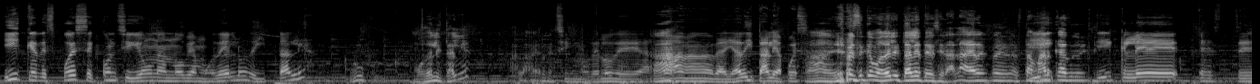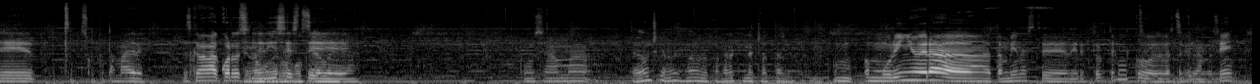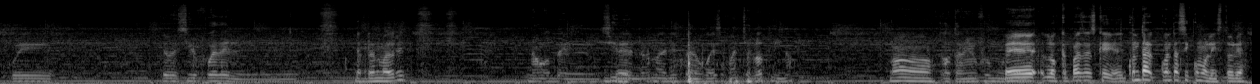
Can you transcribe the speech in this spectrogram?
y que después se consiguió una novia modelo de Italia Uf, ¿Modelo Italia? A la verga. sí modelo de, Ah. ah, de allá de Italia pues Ah, yo pensé que modelo Italia te iba a la verga, hasta Y- marcas, güey. Y que le, este, su puta madre. Es que no me acuerdo si no le dice, este, ¿cómo se llama? Te da un chico, no pasar aquí la chota, güey. M- Mourinho era también este director técnico de que ganó, sí, Fue. Debo decir, fue del. del Real Madrid. No, de. Sí, De- del Real Madrid, pero fue ese Ancelotti, ¿no? No, O también fue muy. eh, lo que pasa es que cuenta, cuenta así como la historia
